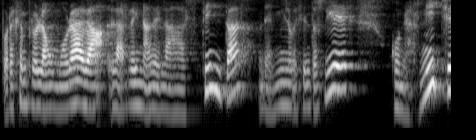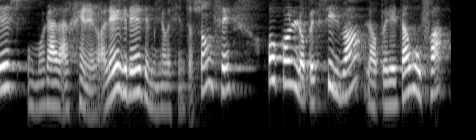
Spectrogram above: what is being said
por ejemplo, La humorada La reina de las cintas de 1910, con Arniches, Humorada al género alegre de 1911, o con López Silva, la opereta bufa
